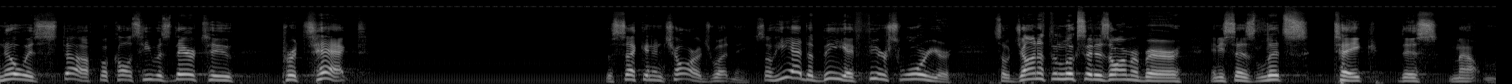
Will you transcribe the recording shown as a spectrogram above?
know his stuff because he was there to protect the second in charge, wasn't he? So he had to be a fierce warrior. So Jonathan looks at his armor bearer and he says, Let's take this mountain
